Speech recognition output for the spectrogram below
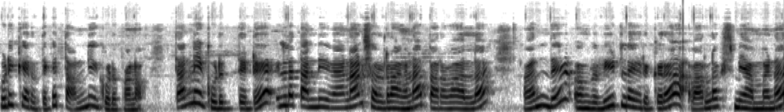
குடிக்கிறதுக்கு தண்ணி கொடுக்கணும். தண்ணி கொடுத்துட்டு இல்லை தண்ணி வேணான்னு சொல்கிறாங்கன்னா பரவாயில்ல. வந்து உங்கள் வீட்டில் இருக்கிற வரலட்சுமி அம்மனை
